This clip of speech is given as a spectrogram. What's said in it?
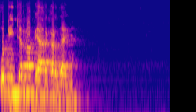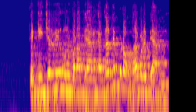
ਉਹ ਟੀਚਰ ਨਾਲ ਪਿਆਰ ਕਰਦਾ ਹੈ। ਤੇ ਟੀਚਰ ਵੀ ਉਹਨੂੰ ਬੜਾ ਪਿਆਰ ਕਰਦਾ ਤੇ ਪੜਾਉਂਦਾ ਬੜੇ ਪਿਆਰ ਨਾਲ।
